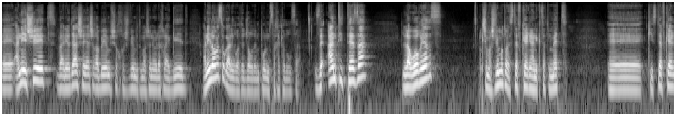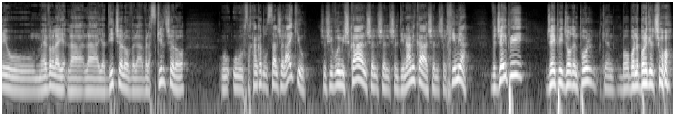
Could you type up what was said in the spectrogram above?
אה, אני אישית, ואני יודע שיש רבים שחושבים את מה שאני הולך להגיד, אני לא מסוגל לראות את ג'ורדן פול משחק כדורסל. זה אנטי-תזה לווריירס, כשמשווים אותו לסטף קרי אני קצת מת. אה, כי סטף קרי הוא מעבר לידית שלו ול, ול skills שלו, הוא, הוא שחקן כדורסל של IQ, של שיווי משקל, של, של, של דינמיקה, של, של כימיה. וג'יי פי, ג'יי פי ג'ורדן פול, כן, בוא, בוא, בוא נגיד את שמו,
